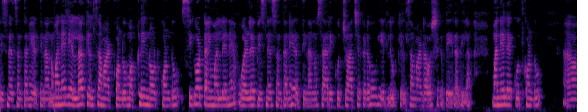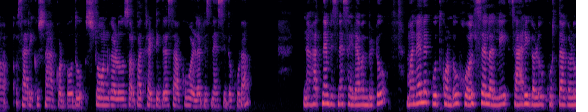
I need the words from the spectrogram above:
ಬಿಸ್ನೆಸ್ ಅಂತಲೇ ಹೇಳ್ತೀನಿ ನಾನು. ಮನೇಲಿ ಎಲ್ಲ ಕೆಲಸ ಮಾಡಿಕೊಂಡು, ಮಕ್ಳಿಗೆ ನೋಡಿಕೊಂಡು, ಸಿಗೋ ಟೈಮಲ್ಲೇ ಒಳ್ಳೆ ಬಿಸ್ನೆಸ್ ಅಂತಲೇ ಹೇಳ್ತೀನಿ ನಾನು. ಸ್ಯಾರಿ ಕುಚ್ಚು ಆಚೆ ಕಡೆ ಹೋಗಿ ಎಲ್ಲೂ ಕೆಲಸ ಮಾಡೋ ಅವಶ್ಯಕತೆ ಇರೋದಿಲ್ಲ. ಮನೆಯಲ್ಲೇ ಕೂತ್ಕೊಂಡು ಸ್ಯಾರಿ ಕುಚ್ಚನ್ನ ಹಾಕ್ಕೊಡ್ಬೋದು. ಸ್ಟೋನ್ಗಳು ಸ್ವಲ್ಪ ಥ್ರೆಡ್ ಇದ್ದರೆ ಸಾಕು, ಒಳ್ಳೆ ಬಿಸ್ನೆಸ್ ಇದು ಕೂಡ. ಹತ್ತನೇ ಬಿಸ್ನೆಸ್ ಐಡಿಯಾ ಬಂದುಬಿಟ್ಟು ಮನೆಯಲ್ಲೇ ಕೂತ್ಕೊಂಡು ಹೋಲ್ಸೇಲಲ್ಲಿ ಸ್ಯಾರಿಗಳು, ಕುರ್ತಾಗಳು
